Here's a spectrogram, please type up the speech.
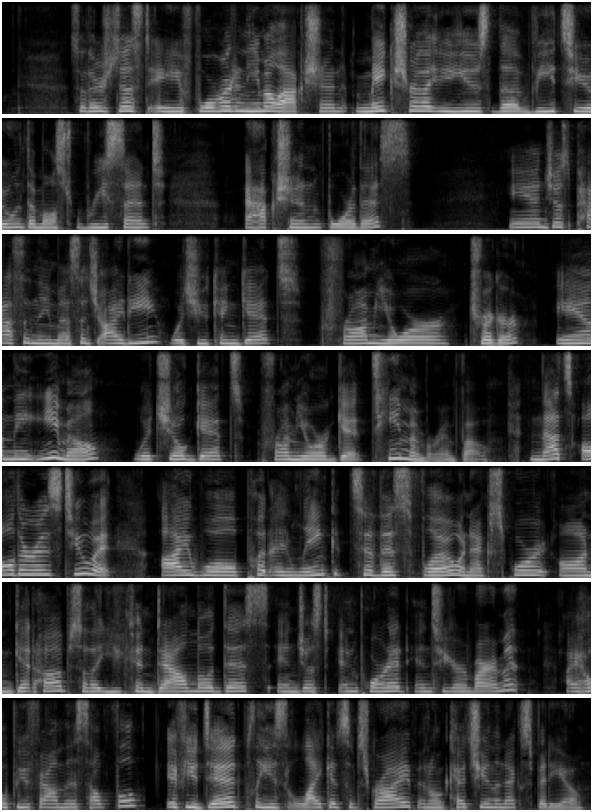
So there's just a forward an email action. Make sure that you use the V2, the most recent action for this. And just pass in the message ID, which you can get from your trigger, and the email, which you'll get from your Get team member info. And that's all there is to it. I will put a link to this flow and export on GitHub so that you can download this and just import it into your environment. I hope you found this helpful. If you did, please like and subscribe, and I'll catch you in the next video.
